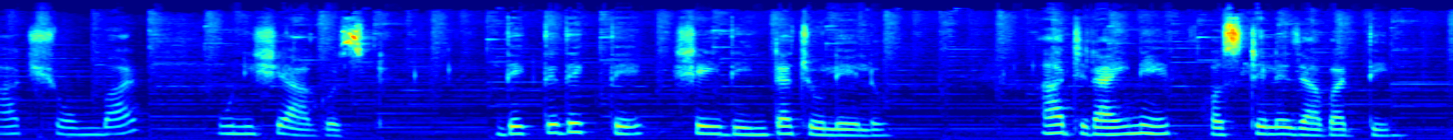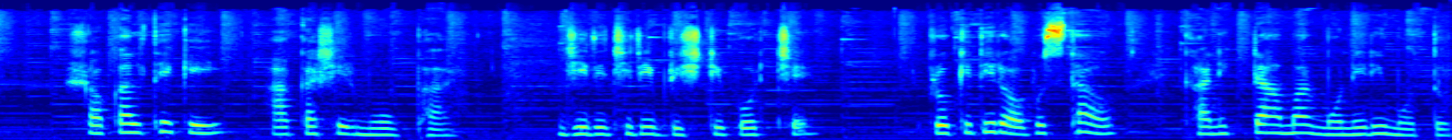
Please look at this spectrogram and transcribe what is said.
আজ সোমবার, উনিশে আগস্ট। দেখতে দেখতে সেই দিনটা চলে এলো। আজ রাইনের হস্টেলে যাবার দিন। সকাল থেকেই আকাশের মুখ ভার, ঝিরিঝিরি বৃষ্টি পড়ছে। প্রকৃতির অবস্থাও খানিকটা আমার মনেরই মতো।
